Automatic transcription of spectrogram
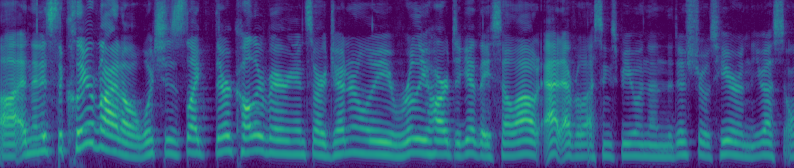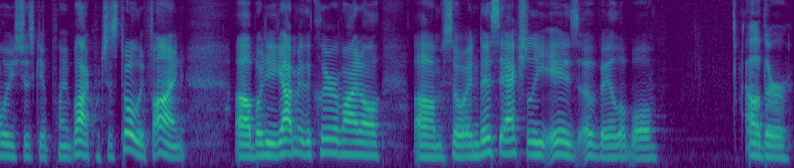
Uh, and then it's the clear vinyl, which is like their color variants are generally really hard to get. They sell out at Everlasting Spew, and then the distros here in the US always just get plain black, which is totally fine. Uh, but he got me the clear vinyl. Um, so, and this actually is available other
